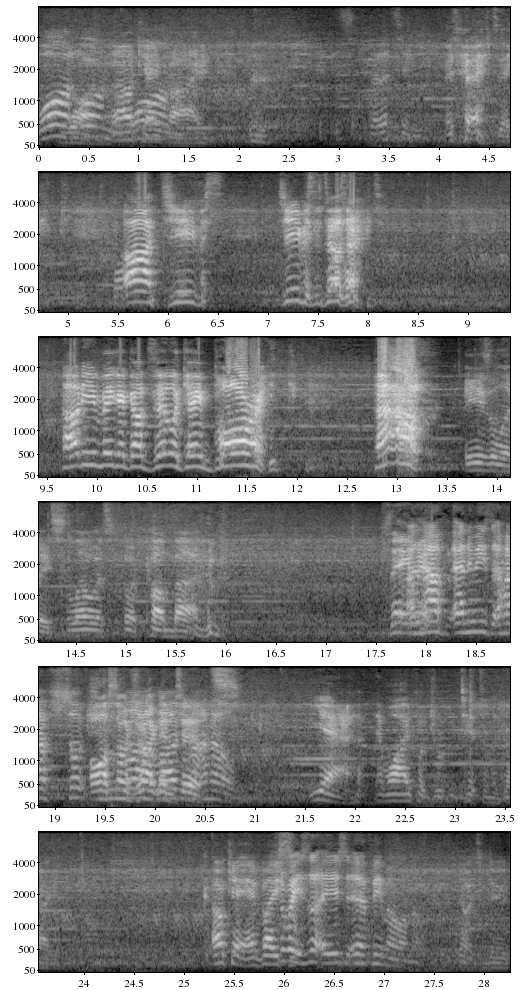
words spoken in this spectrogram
one, One. one, Okay, one. fine. It's hurting. It's hurting. Ah, oh, Jeeves! Jeeves, it does hurt. How do you make a Godzilla game boring? How? Easily, slow as fuck combat. Say And it. have enemies that have such Also dragon large tits. Yeah, and why I put tits on the dragon. Okay, everybody. So wait, is that is it a female or not? No, it's a dude.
